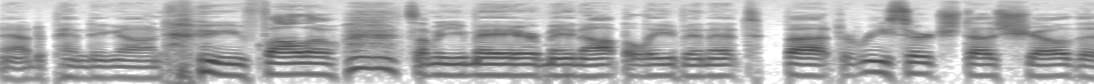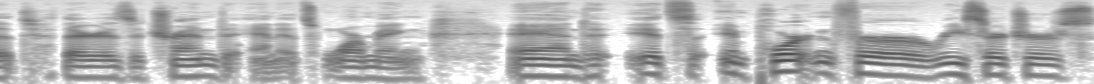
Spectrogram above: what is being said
Now, depending on who you follow, some of you may or may not believe in it, but research does show that there is a trend and it's warming. And it's important for researchers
